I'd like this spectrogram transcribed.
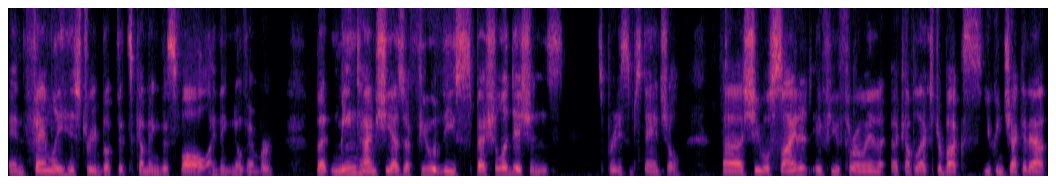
and family history book that's coming this fall, I think November. But meantime, she has a few of these special editions. It's pretty substantial. Uh, she will sign it if you throw in a couple extra bucks. You can check it out.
